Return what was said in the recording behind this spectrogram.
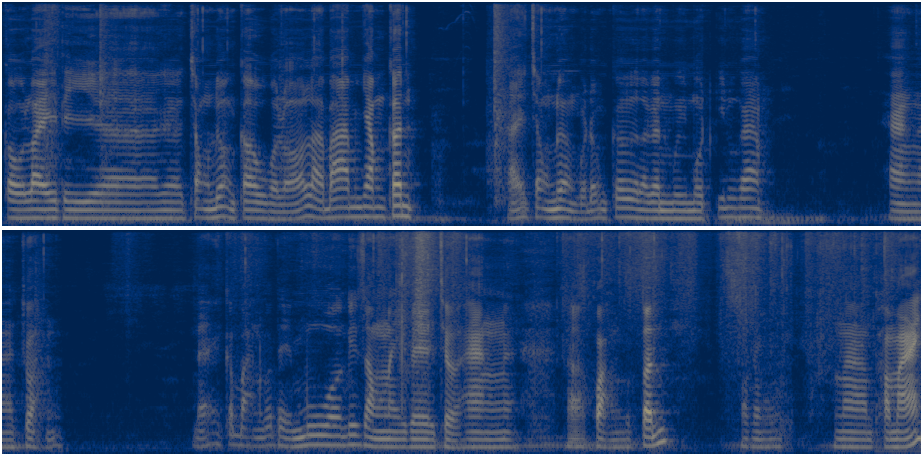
Cầu này thì uh, trọng lượng cầu của nó là 35 cân. Đấy, trọng lượng của động cơ là gần 11 kg hàng uh, chuẩn. Đấy các bạn có thể mua cái dòng này về chở hàng uh, khoảng một tấn. Hoặc là thoải mái.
